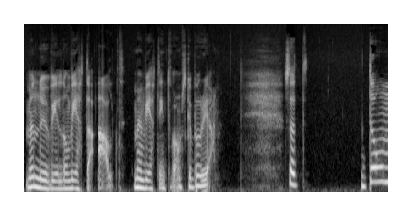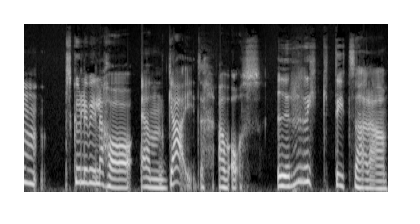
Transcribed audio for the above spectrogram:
Men nu vill de veta allt, men vet inte var de ska börja. Så att de skulle vilja ha en guide av oss i riktigt så här uh,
